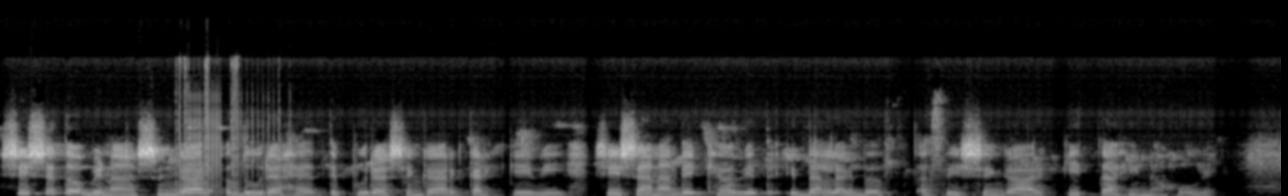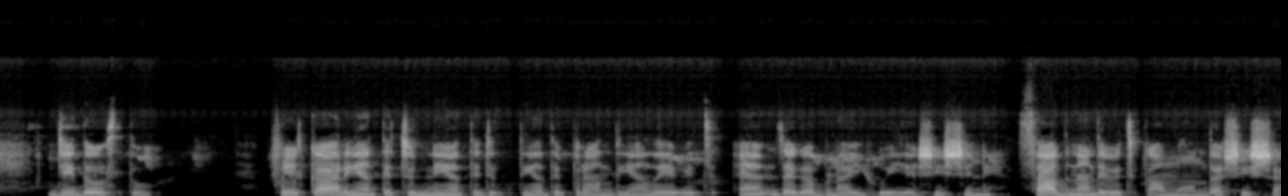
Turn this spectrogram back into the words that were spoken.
ਸ਼ੀਸ਼ੇ ਤੋਂ ਬਿਨਾ ਸ਼ਿੰਗਾਰ ਅਧੂਰਾ ਹੈ ਤੇ ਪੂਰਾ ਸ਼ਿੰਗਾਰ ਕਰਕੇ ਵੀ ਸ਼ੀਸ਼ਾ ਨਾ ਦੇਖਿਆ ਹੋਵੇ ਤੇ ਇਦਾਂ ਲੱਗਦਾ ਅਸੀਂ ਸ਼ਿੰਗਾਰ ਕੀਤਾ ਹੀ ਨਾ ਹੋਵੇ। ਜੀ ਦੋਸਤੋ ਫੁਲਕਾਰੀਆਂ ਤੇ ਚੁੰਨੀਆਂ ਤੇ ਜੁੱਤੀਆਂ ਤੇ ਪਰਾਂਦੀਆਂ ਦੇ ਵਿੱਚ ਅਹਿਮ ਜਗ੍ਹਾ ਬਣਾਈ ਹੋਈ ਹੈ ਸ਼ੀਸ਼ੇ ਨੇ। ਸਾਧਨਾਂ ਦੇ ਵਿੱਚ ਕੰਮ ਆਉਂਦਾ ਸ਼ੀਸ਼ਾ।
